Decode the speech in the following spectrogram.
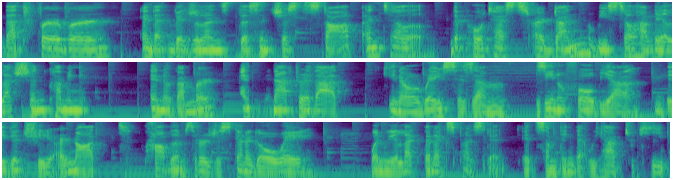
that fervor and that vigilance doesn't just stop until the protests are done. We still have the election coming in November. And even after that, you know, racism, xenophobia, bigotry are not problems that are just going to go away when we elect the next president. It's something that we have to keep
